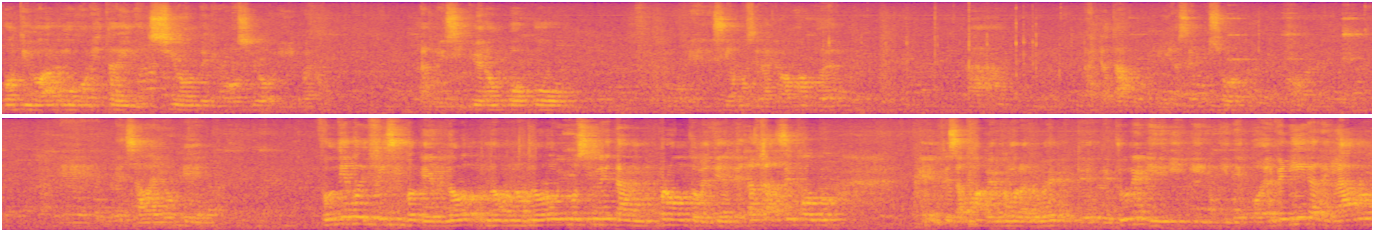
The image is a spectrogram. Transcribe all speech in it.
continuar como con esta dimensión de negocio y bueno, al principio era un poco como que decíamos, ¿será que vamos a poder uh, rescatarlo y hacerlo solo? ¿no? Pensaba yo que fue un tiempo difícil porque no, no, no, lo vi posible tan pronto, ¿me entiendes? Hasta hace poco empezamos a ver como la luz de, túnel y, y, y, de poder venir, arreglarlo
